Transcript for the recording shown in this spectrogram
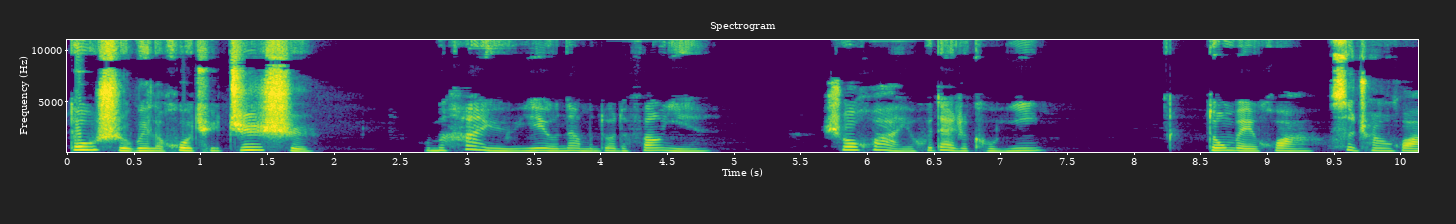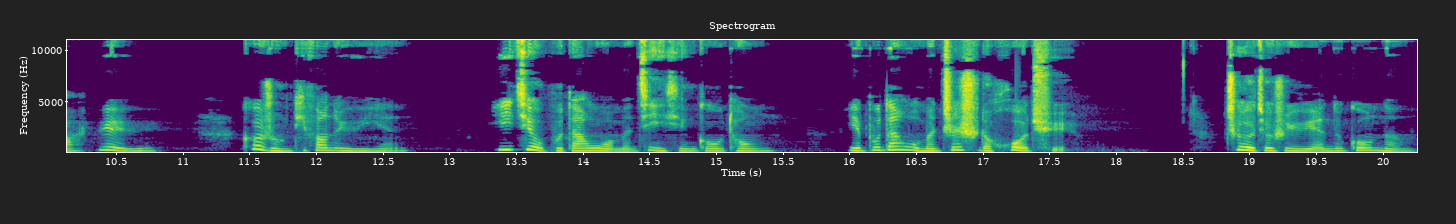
都是为了获取知识。我们汉语也有那么多的方言，说话也会带着口音。东北话、四川话、粤语，各种地方的语言。依旧不耽误我们进行沟通，也不耽误我们知识的获取。这就是语言的功能，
